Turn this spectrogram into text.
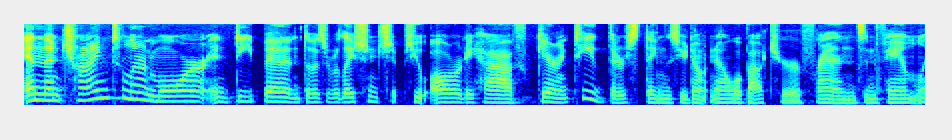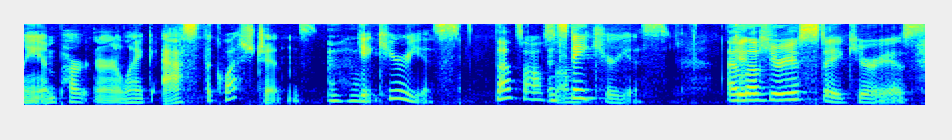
and then trying to learn more and deepen those relationships you already have. Guaranteed, there's things you don't know about your friends and family and partner. Like, ask the questions, mm-hmm. get curious, That's awesome. and stay curious. I Get love curious, stay curious.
